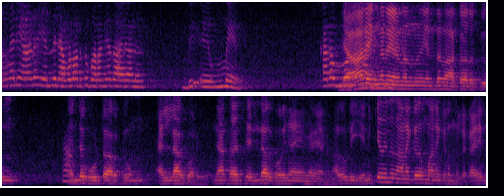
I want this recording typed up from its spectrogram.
അങ്ങനെയാണ് എന്ന് ലവളർത്ത് പറഞ്ഞത് ആരാണ്? ഉമ്മയാണ്. കാരണം ഞാൻ എങ്ങനെയാണെന്ന് എന്റെ നാട്ടുകാർക്കും എന്റെ കൂട്ടുകാർക്കും എല്ലാവർക്കും അറിയാം. ഞാൻ സാധിച്ച എല്ലാവർക്കും അറിയാം ഞാൻ എങ്ങനെയാണ്. അതുകൊണ്ട് എനിക്കതിൽ നാണക്കേടും മാനക്കേടൊന്നുമില്ല കാര്യം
